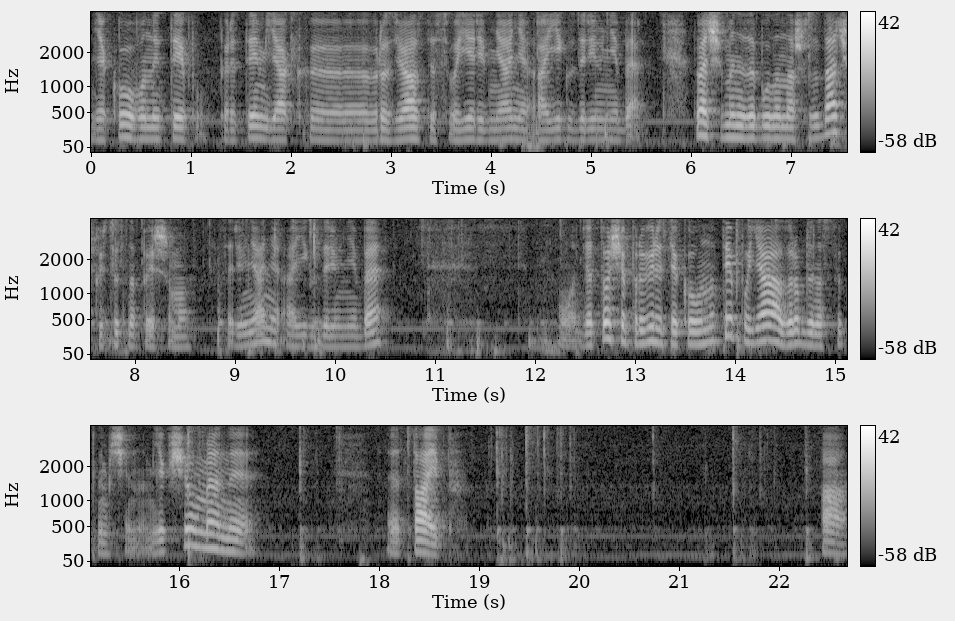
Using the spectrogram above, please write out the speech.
якого вони типу, перед тим, як е, розв'язати своє рівняння ax дорівнює b. Давайте, щоб ми не забули нашу задачку, ось тут напишемо це рівняння ax дорівнює b. От. Для того, щоб перевірити, якого воно типу, я зроблю наступним чином. Якщо в мене е, type a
